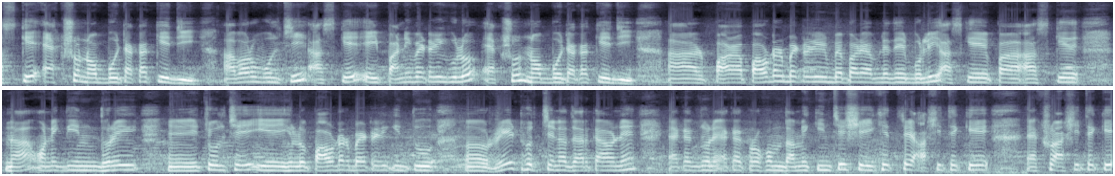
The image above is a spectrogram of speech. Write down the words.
আজকে একশো নব্বই টাকা কেজি। আবারও বলছি, আজকে এই পানি ব্যাটারিগুলো একশো নব্বই টাকা কেজি। আর পাউডার ব্যাটারির ব্যাপারে আপনাদের বলি, আজকে আজকে না অনেক দিন ধরেই চলছে। এই হলো পাউডার ব্যাটারি কিন্তু রেট হচ্ছে না, যার কারণে এক একজন এক এক রকম দামে কিনছে। সেই ক্ষেত্রে আশি থেকে, একশো আশি থেকে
